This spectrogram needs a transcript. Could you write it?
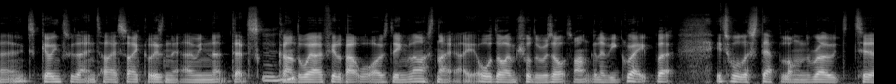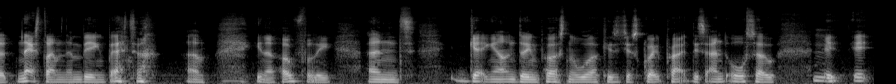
Uh, it's going through that entire cycle, isn't it? I mean, that, that's mm-hmm. kind of the way I feel about what I was doing last night. I, although I'm sure the results aren't going to be great, but it's all a step along the road to next time them being better. Um, you know, hopefully, and getting out and doing personal work is just great practice, and also mm. it it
